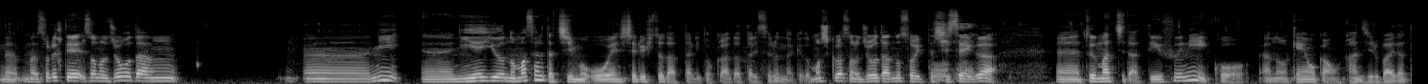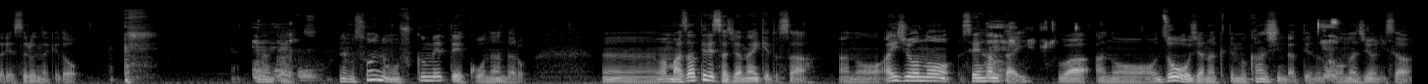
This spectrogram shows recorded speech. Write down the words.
んだまあ、それってそのジョーダンうーんに、えー煮え湯を飲まされたチームを応援してる人だったりとかだったりするんだけどもしくはそのジョーダンのそういった姿勢が、えートゥーマッチだっていうふうにこうあの嫌悪感を感じる場合だったりはするんだけど。なんかうんうん。でもそういうのも含めてこうなんだろううーん、まあ、マザー・テレサじゃないけどさあの愛情の正反対はあの憎悪じゃなくて無関心だっていうのと同じようにさ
